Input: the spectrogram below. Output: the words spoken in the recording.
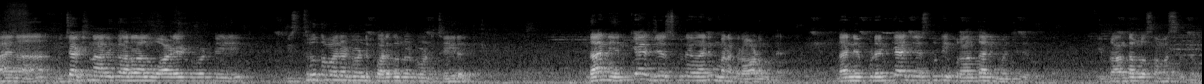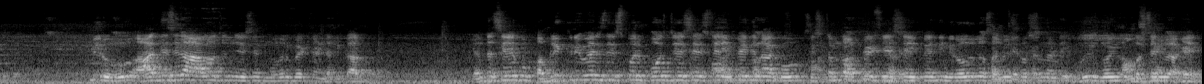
ఆయన విచక్షణాధికారాలు వాడేటువంటి విస్తృతమైనటువంటి పరిధి ఉన్నటువంటి చేయలేదు. దాన్ని దాన్ని చేసుకునే చేసుకునేదానికి మనకు రావడం లేదు. దాన్ని ఎప్పుడు ఎన్క్యాచ్ చేసుకుంటే ఈ ప్రాంతానికి మంచి జరుగుతుంది. ఈ ప్రాంతంలో సమస్యలు జరుగుతాయి మీరు ఆ దిశగా ఆలోచన చేసేది మొదలుపెట్టండి అధికారులు. ఎంతసేపు పబ్లిక్ రివెన్స్ తీసుకొని పోస్ట్ చేసేస్తే అయిపోయింది నాకు సిస్టంలో అప్డేట్ చేస్తే అయిపోయింది ఈ రోజుల్లో సొల్యూషన్ వస్తుందంటే who is going question again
